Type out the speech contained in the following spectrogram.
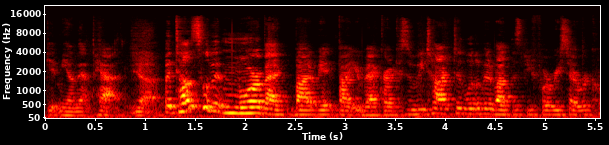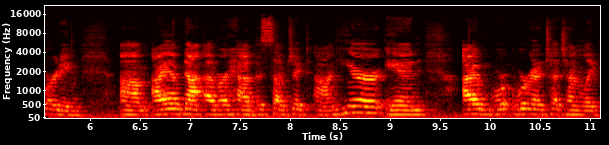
get me on that path. yeah. But tell us a little bit more about about, about your background because we talked a little bit about this before we start recording. Um, I have not ever had this subject on here, and I we're, we're going to touch on like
